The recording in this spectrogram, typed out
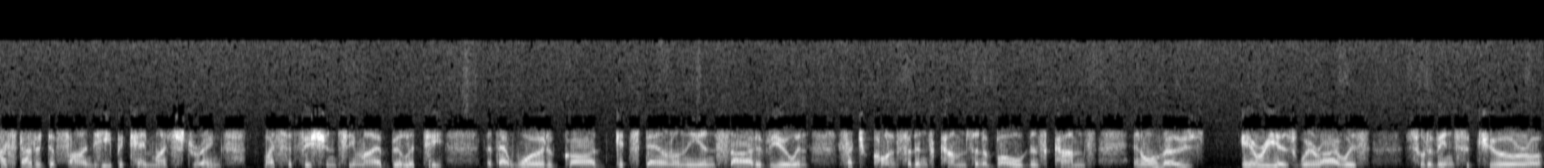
I started to find he became my strength, my sufficiency, my ability. That that word of God gets down on the inside of you, and such confidence comes and a boldness comes, and all those areas where I was sort of insecure or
